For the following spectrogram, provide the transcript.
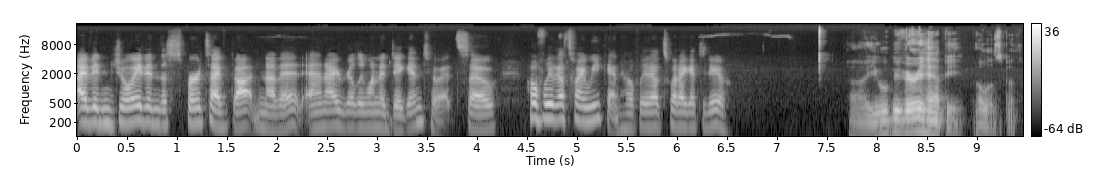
I've enjoyed in the spurts I've gotten of it, and I really want to dig into it. So hopefully that's my weekend. Hopefully that's what I get to do. Uh, you will be very happy, Elizabeth.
